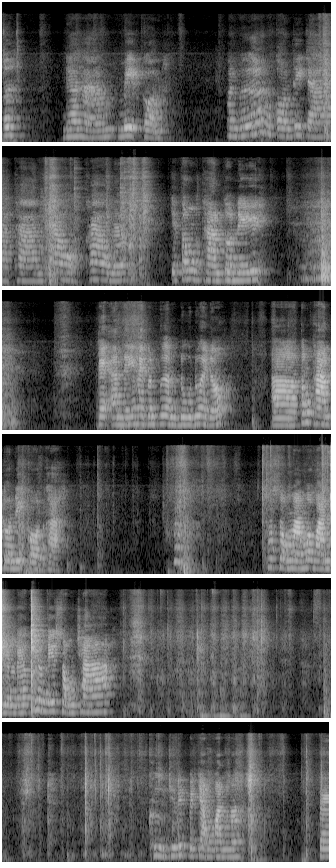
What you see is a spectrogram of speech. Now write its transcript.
เออเดี๋ยวหาเมีดก่อน เพื่อนเพื่อนก่อนที่จะทานข้าวข้าวนะ จะต้องทานตัวนี้ แกะอันนี้ให้เพื่อนๆดูด้วยเนาะอ่าต้องทานตัวนี้ก่อนค่ะ เขาส่งมาเมื่อวานเย็นแล้วเที่ยวนี้ส่งช้า คือชีวิตประจำวันนะแต่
